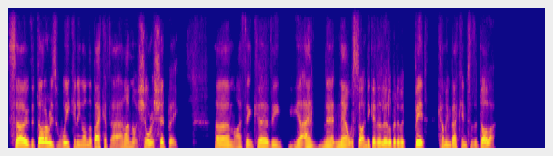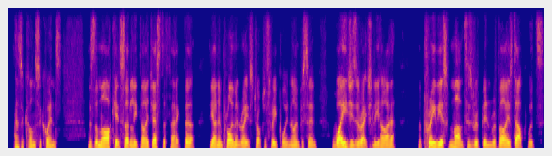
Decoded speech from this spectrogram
So the dollar is weakening on the back of that, and I'm not sure it should be. Um, I think uh, the yeah, and now we're starting to get a little bit of a bid coming back into the dollar as a consequence, as the market suddenly digests the fact that the unemployment rate's dropped to 3.9%, wages are actually higher. The previous month has been revised upwards,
